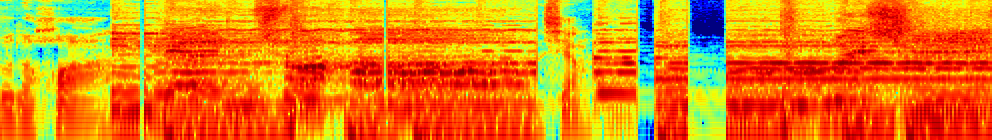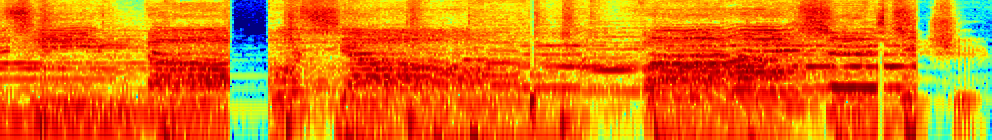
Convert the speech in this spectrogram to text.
说的话，人说好，想。不问事情大或小，凡事显示，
